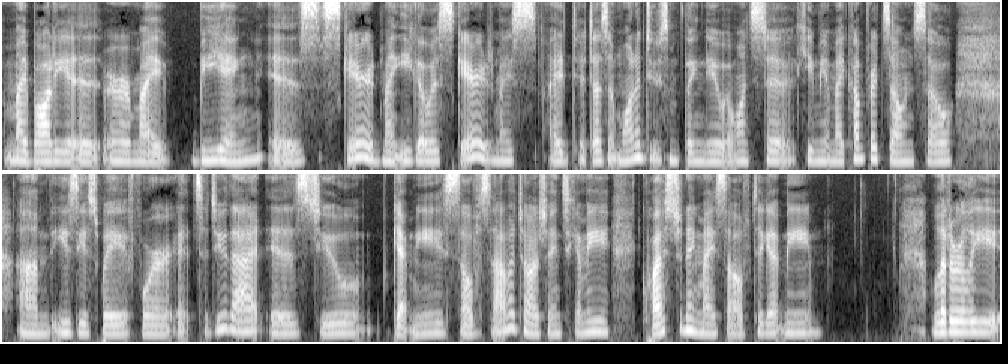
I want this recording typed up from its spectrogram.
my body is, or my being is scared. My ego is scared. My I, it doesn't want to do something new. It wants to keep me in my comfort zone. So, um, the easiest way for it to do that is to get me self sabotaging, to get me questioning myself, to get me literally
